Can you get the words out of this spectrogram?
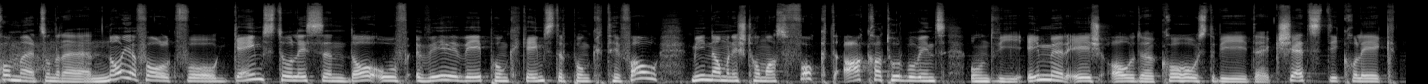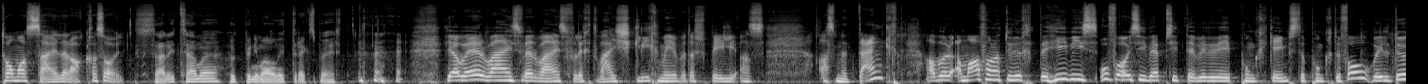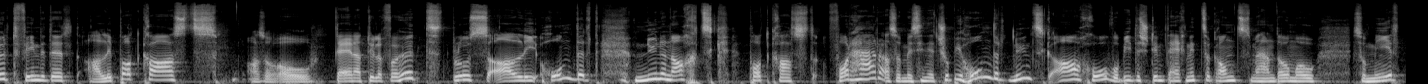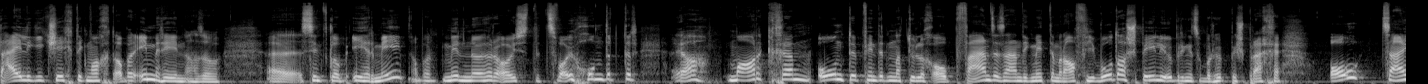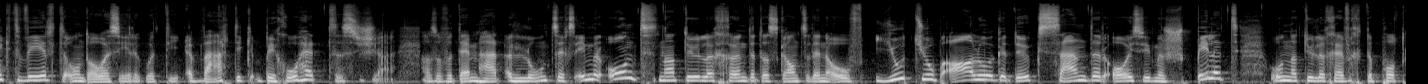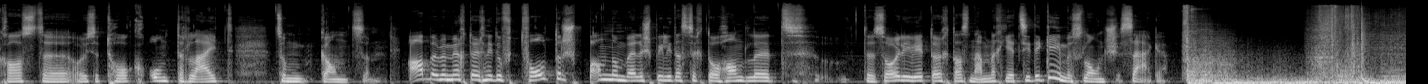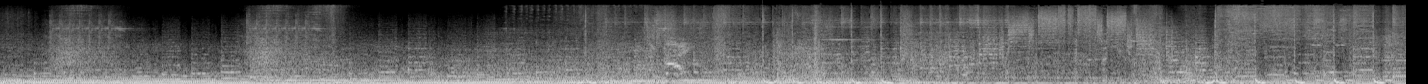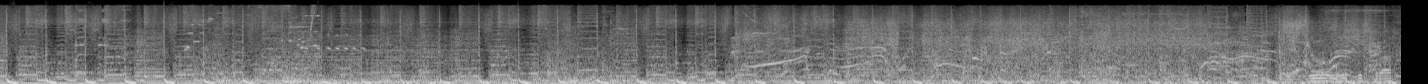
willkommen zu einer neuen Folge von Games to Listen hier auf www.gamester.tv. Mein Name ist Thomas Vogt, AK Turbowins und wie immer ist auch der Co-Host dabei, der geschätzte Kollege Thomas Seiler, AK Säul. Salut zusammen, heute bin ich mal nicht der Experte. ja, wer weiß, wer weiß, vielleicht weiß du gleich mehr über das Spiel als als man denkt. Aber am Anfang natürlich der Hinweis auf unsere Webseite www.gamester.tv, weil dort findet ihr alle Podcasts, also auch der natürlich von heute, plus alle 189 Podcasts vorher. Also wir sind jetzt schon bei 190 angekommen, wobei das stimmt eigentlich nicht so ganz. Wir haben auch mal so mehrteilige Geschichten gemacht, aber immerhin, also äh, es sind glaube ich eher mehr, aber wir nähern uns der 200er ja, Marke und dort findet ihr natürlich auch die Fernsehsendung mit dem Raffi, wo das Spiel übrigens, das wir heute besprechen, auch gezeigt wird und auch eine sehr gute Wertung bekommen hat. Das ist, also von dem her lohnt es sich immer. Und natürlich könnt ihr das Ganze dann auf YouTube anschauen. Dort sehen ihr uns, wie wir spielen und natürlich einfach den Podcast, äh, unseren Talk unterleitet zum Ganzen. Aber wir möchten euch nicht auf die Folter spannen, um welche Spiele das sich hier handelt. Der Säule wird euch das nämlich jetzt in der Gamers Launch sagen.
